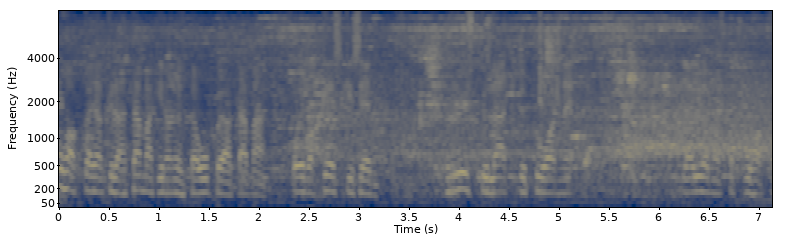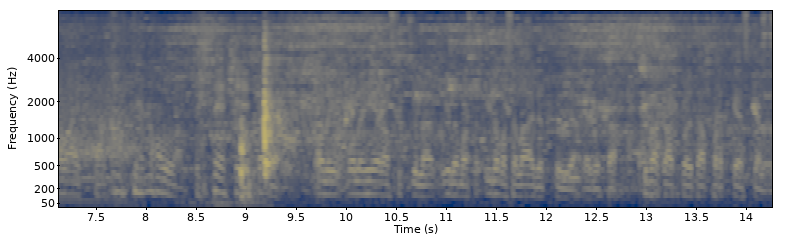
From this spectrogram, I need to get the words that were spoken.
Puhakka ja kyllähän tämäkin on yhtä upea tämä Oiva Keskisen rystylätty tuonne ja ilmasta Puhakka laittaa kahteen nollaan. oli, oli hienosti kyllä ilmassa, ilmassa laitettu ja, ja tota, hyvä katko oli tapparat keskellä.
